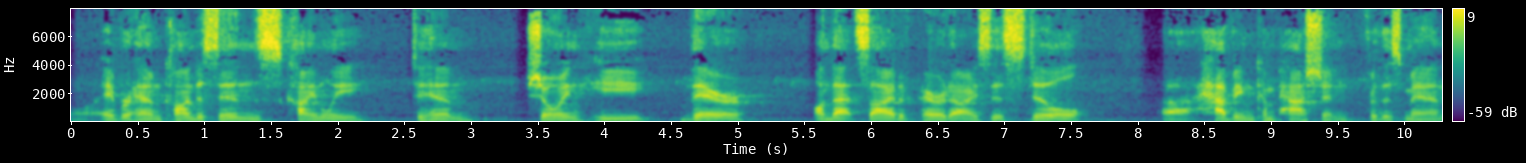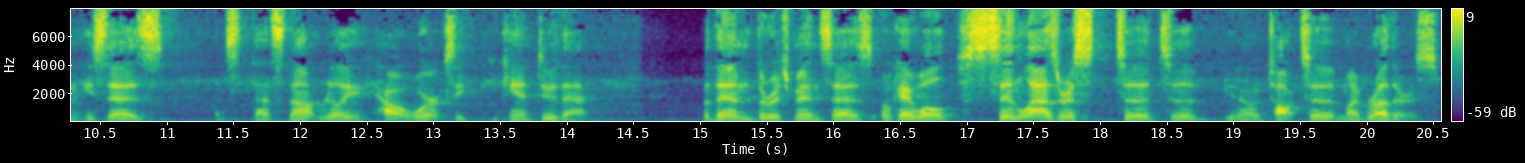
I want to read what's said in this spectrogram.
Well, Abraham condescends kindly to him, showing he there on that side of paradise is still uh, having compassion for this man. He says, that's, that's not really how it works. He, he can't do that. But then the rich man says, okay, well, send Lazarus to, to you know, talk to my brothers.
